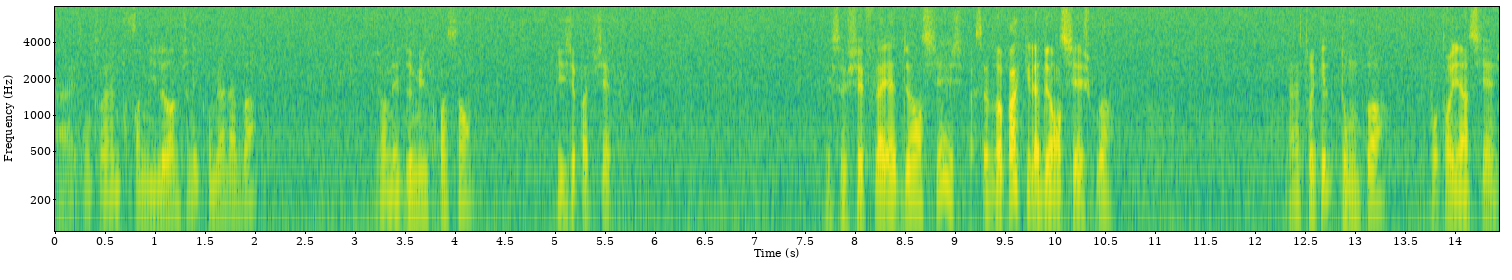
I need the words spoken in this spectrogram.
ah, Ils ont quand même 3000 hommes. J'en ai combien là-bas? J'en ai 2300. Et j'ai pas de chef. Et ce chef là, il a deux en siège. Bah, ça ne voit pas qu'il a deux en siège quoi. Bah, le truc, elle tombe pas. Et pourtant, il y a un siège.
